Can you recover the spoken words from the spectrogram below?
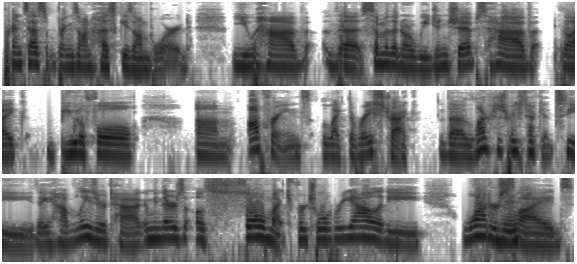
Princess brings on huskies on board. You have the some of the Norwegian ships have like beautiful um, offerings, like the racetrack, the largest racetrack at sea. They have laser tag. I mean, there's a, so much virtual reality, water mm-hmm. slides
